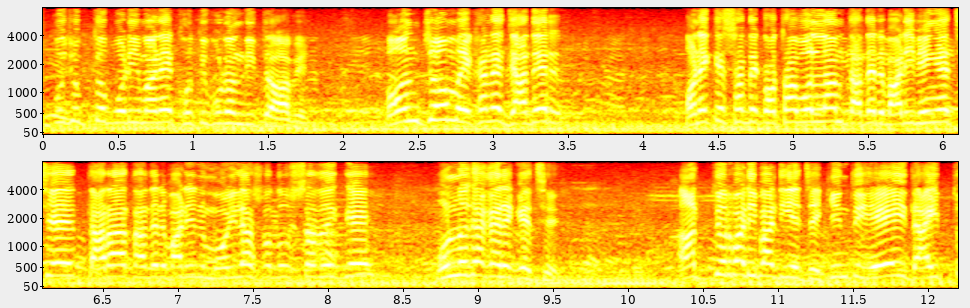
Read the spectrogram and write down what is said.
উপযুক্ত পরিমাণে ক্ষতিপূরণ দিতে হবে। পঞ্চম, এখানে যাদের, অনেকের সাথে কথা বললাম, তাদের বাড়ি ভেঙেছে, তারা তাদের বাড়ির মহিলা সদস্যদেরকে অন্য জায়গায় রেখেছে। আত্মীয়র বাড়ি পাঠিয়েছে, কিন্তু এই দায়িত্ব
